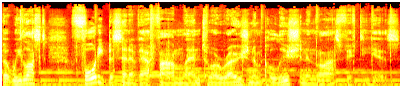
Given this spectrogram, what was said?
but we lost 40% of our farmland to erosion and pollution in the last 50 years.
